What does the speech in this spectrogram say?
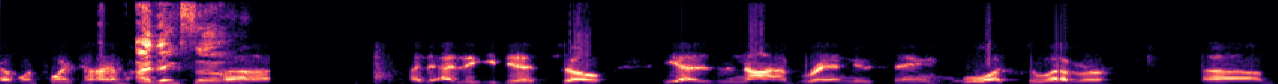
at one point in time. I think so. Uh, I, th- I think he did. So yeah, this is not a brand new thing whatsoever. Um,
